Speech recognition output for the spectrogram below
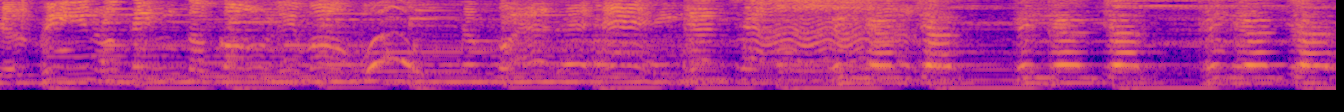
Que el vino tinto con limón uh, te puede enganchar. Enganchar, enganchar, enganchar.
